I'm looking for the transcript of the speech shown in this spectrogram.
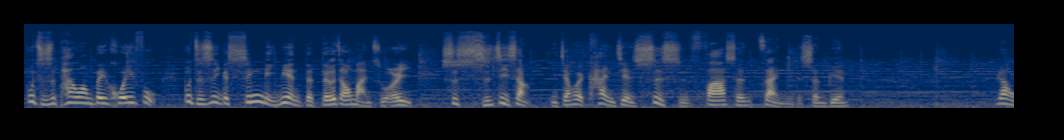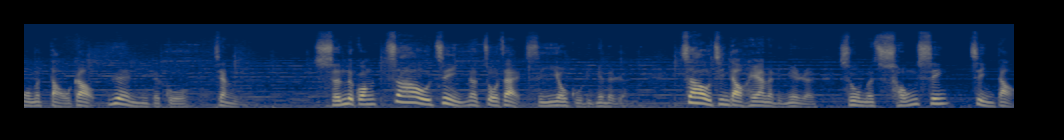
不只是盼望被恢复，不只是一个心里面的得着满足而已，是实际上你将会看见事实发生在你的身边。让我们祷告，愿你的国降临，神的光照进那坐在死荫幽谷里面的人，照进到黑暗的里面人，使我们重新进到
